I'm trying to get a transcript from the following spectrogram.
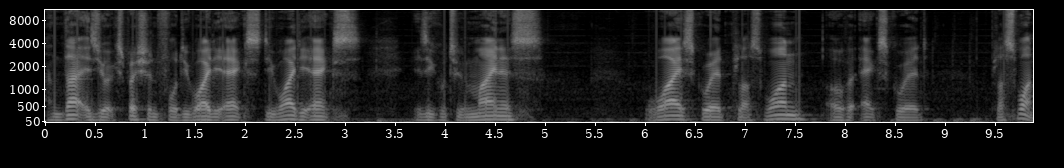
And that is your expression for dy dx dy dx is equal to minus y squared plus 1 over x squared plus 1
